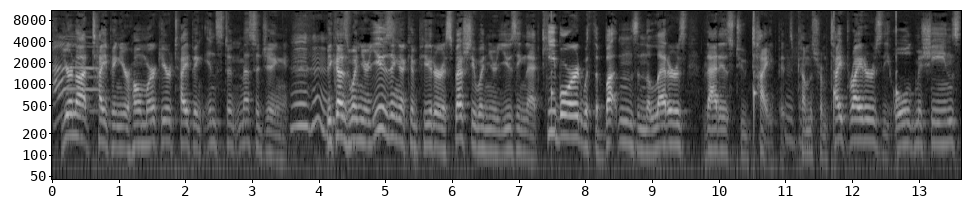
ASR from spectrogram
Ah. You're not ah. typing your homework, you're typing instant messaging. Mm -hmm. Because when you're using a computer, especially when you're using that keyboard with the buttons and the letters, that is to type. It mm -hmm. comes from typewriters, the old machines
